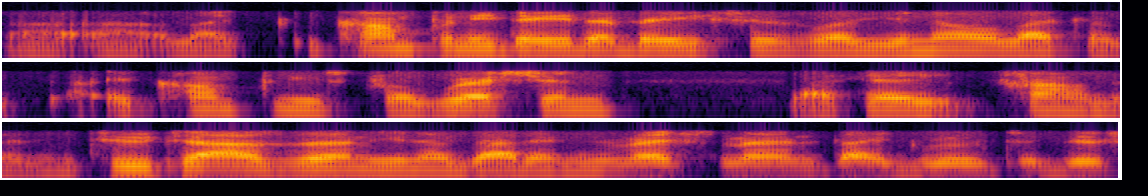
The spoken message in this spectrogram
a, a, like company databases where you know like a, a company's progression like I founded in 2000, you know, got an investment, I grew to this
